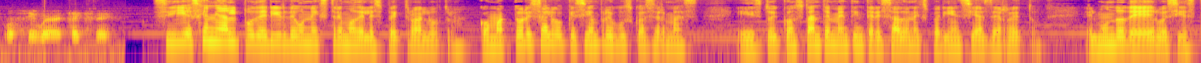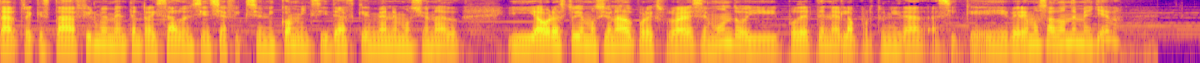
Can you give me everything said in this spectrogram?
we'll see where it takes me. Sí, es genial poder ir de un extremo del espectro al otro. Como actor es algo que siempre busco hacer más. Estoy constantemente interesado en experiencias de reto. El mundo de héroes y Star Trek está firmemente enraizado en ciencia ficción y cómics, ideas que me han emocionado. Y ahora estoy emocionado por explorar ese mundo y poder tener la oportunidad, así que veremos a dónde me lleva.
